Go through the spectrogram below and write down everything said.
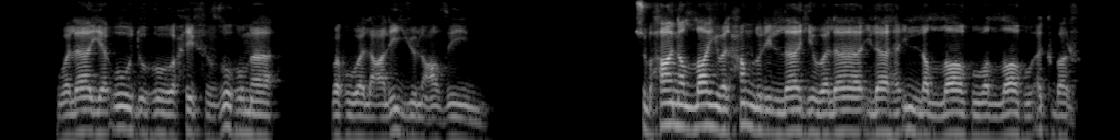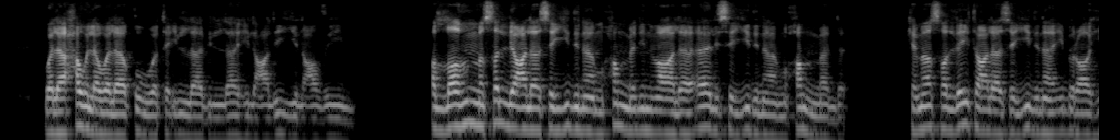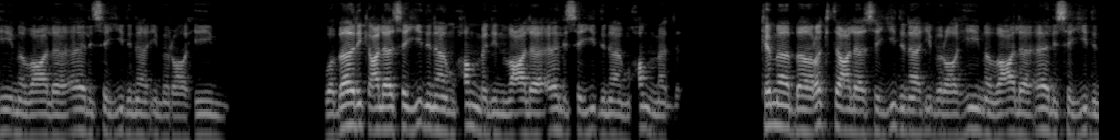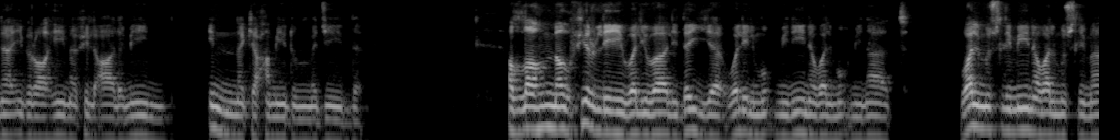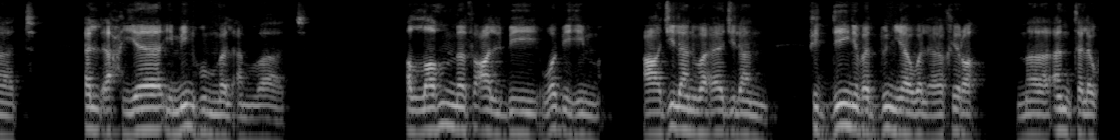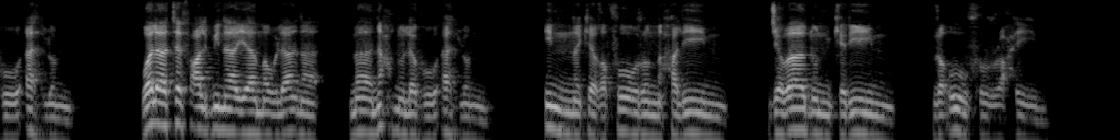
ولا يؤوده حفظهما وهو العلي العظيم. سبحان الله والحمد لله ولا إله إلا الله والله أكبر ولا حول ولا قوة إلا بالله العلي العظيم. اللهم صل على سيدنا محمد وعلى آل سيدنا محمد كما صليت على سيدنا إبراهيم وعلى آل سيدنا إبراهيم. وبارك على سيدنا محمد وعلى آل سيدنا محمد كما باركت على سيدنا إبراهيم وعلى آل سيدنا إبراهيم في العالمين. إنك حميد مجيد. اللهم اغفر لي ولوالدي وللمؤمنين والمؤمنات والمسلمين والمسلمات الأحياء منهم والأموات. اللهم افعل بي وبهم عاجلا وآجلا في الدين والدنيا والآخرة ما أنت له أهل. ولا تفعل بنا يا مولانا ما نحن له أهل. إنك غفور حليم جواد كريم رؤوف رحيم.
